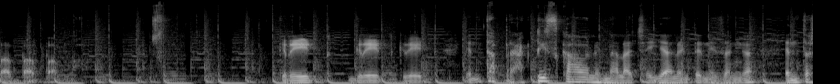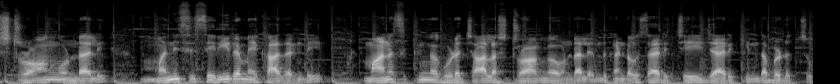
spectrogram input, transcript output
బాబా గ్రేట్ గ్రేట్ గ్రేట్. ఎంత ప్రాక్టీస్ కావాలండి అలా చేయాలంటే నిజంగా? ఎంత స్ట్రాంగ్ ఉండాలి? మనిషి శరీరమే కాదండి మానసికంగా కూడా చాలా స్ట్రాంగ్గా ఉండాలి. ఎందుకంటే ఒకసారి చేయి జారి కింద పడవచ్చు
